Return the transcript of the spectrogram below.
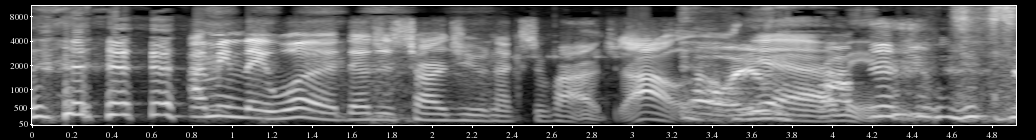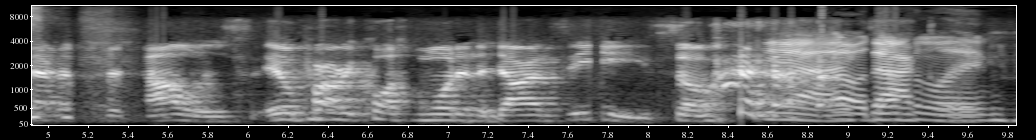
I mean, they would. They'll just charge you an extra five dollars. Oh, yeah. I mean, seven hundred dollars. It would probably cost more than the Don C's. So yeah, oh, definitely.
